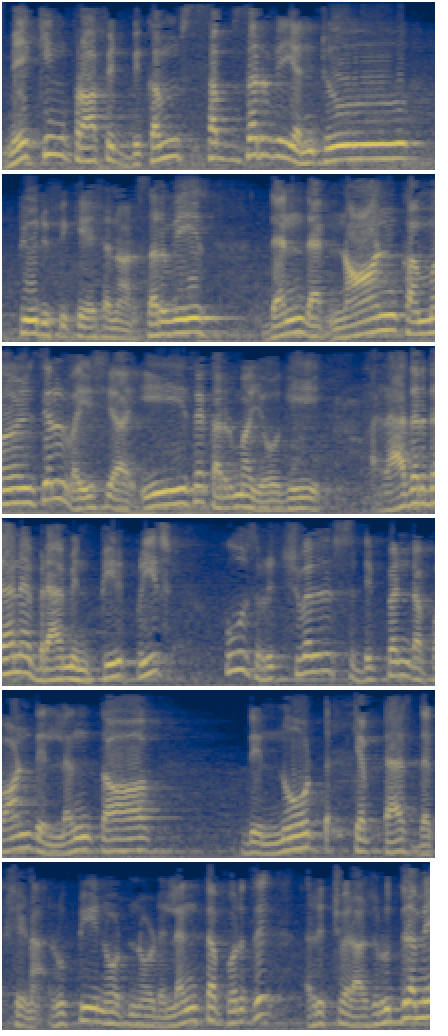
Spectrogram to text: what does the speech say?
making profit becomes subservient to purification or service, then that non-commercial Vaishya is a karma yogi rather than a Brahmin priest whose rituals depend upon the length of the note kept as dakshina. Rupee note note length porthu rituals. Rudrame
